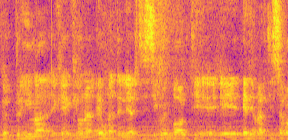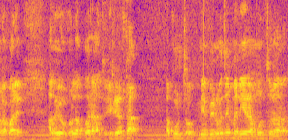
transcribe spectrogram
per prima, che, che una, è una degli artisti coinvolti e, e, ed è un'artista con la quale avevo collaborato. In realtà appunto mi è venuta in maniera molto na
